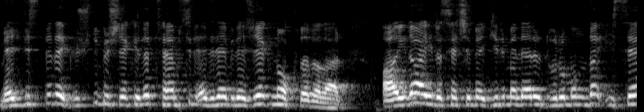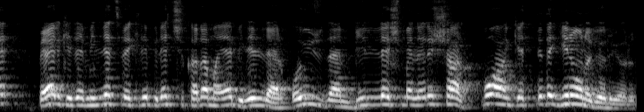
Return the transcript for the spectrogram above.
mecliste de güçlü bir şekilde temsil edilebilecek noktadalar. Ayrı ayrı seçime girmeleri durumunda ise belki de milletvekili bile çıkaramayabilirler. O yüzden birleşmeleri şart. Bu ankette de yine onu görüyoruz.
